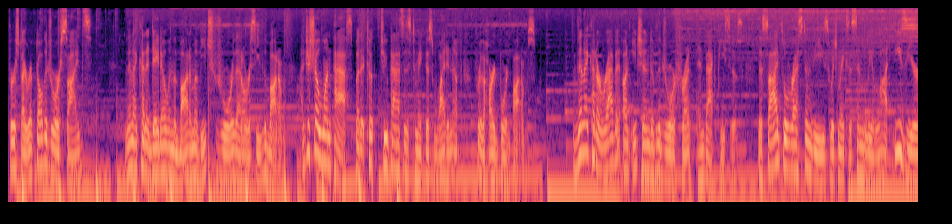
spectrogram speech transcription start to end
First I ripped all the drawer sides, Then I cut a dado in the bottom of each drawer that'll receive the bottom. I just show one pass, but it took two passes to make this wide enough for the hardboard bottoms. Then I cut a rabbet on each end of the drawer front and back pieces. The sides will rest in these, which makes assembly a lot easier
